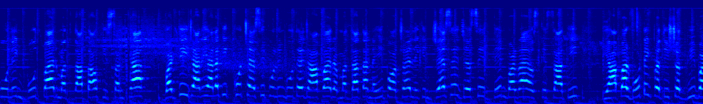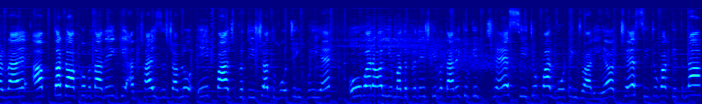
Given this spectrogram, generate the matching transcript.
पोलिंग बूथ पर मतदाताओं की संख्या बढ़ती जा रही है। हालाँकि कुछ ऐसी पोलिंग बूथ है जहाँ पर मतदाता नहीं पहुँच रहे लेकिन जैसे जैसे दिन बढ़ रहा है, उसके साथ ही यहाँ पर वोटिंग प्रतिशत भी बढ़ रहा है। अब तक आपको बता दें कि अट्ठाईस दशमलव एक पाँच प्रतिशत वोटिंग हुई है। ओवरऑल ये मध्य प्रदेश की बता रहे क्योंकि छह सीटों पर वोटिंग जारी है और छह सीटों का कितना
